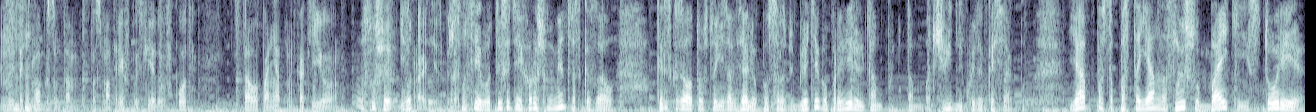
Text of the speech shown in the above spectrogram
Ну и таким образом, там, посмотрев, поисследовав код, стало понятно, как ее Слушай, исправить вот, избежать. Смотри, вот ты, кстати, хороший момент рассказал. Ты рассказал о том, что там взяли open source библиотеку, проверили, там, там очевидный какой-то косяк был. Я просто постоянно слышу байки, истории,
